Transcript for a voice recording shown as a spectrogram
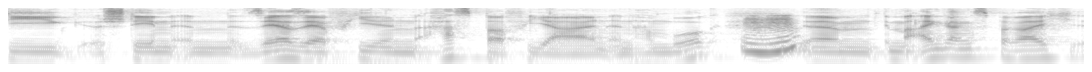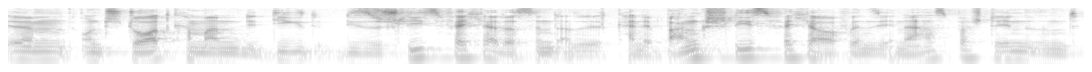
die stehen in sehr, sehr vielen Haspa-Filialen in Hamburg mhm. ähm, im Eingangsbereich. Ähm, und dort kann man die, diese Schließfächer, das sind also keine Bankschließfächer, auch wenn sie in der Haspa stehen, sind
